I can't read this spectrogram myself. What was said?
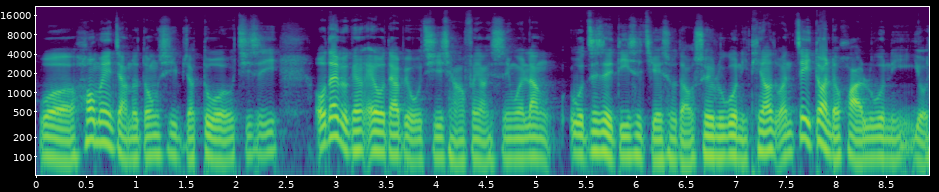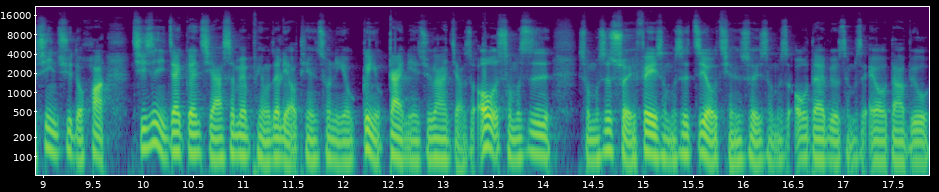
我后面讲的东西比较多。其实 O W 跟 L W，我其实想要分享，是因为让我这是第一次接触到。所以如果你听到完这一段的话，如果你有兴趣的话，其实你在跟其他身边朋友在聊天的时候，你有更有概念去跟他讲说，哦，什么是什么是水费，什么是自由潜水，什么是 O W，什么是 L W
